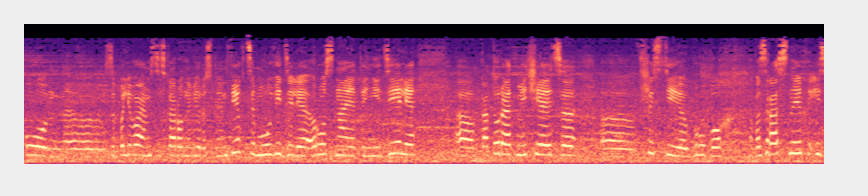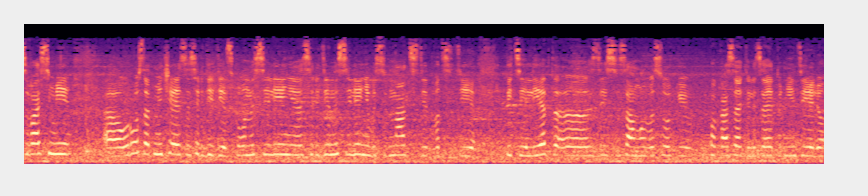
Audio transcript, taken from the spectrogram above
по э, заболеваемости с коронавирусной инфекцией. Мы увидели рост на этой неделе Э, который отмечается э, в шести группах возрастных из восьми. Э, рост отмечается среди детского населения, среди населения 18-25 лет. Здесь самый высокий показатель за эту неделю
